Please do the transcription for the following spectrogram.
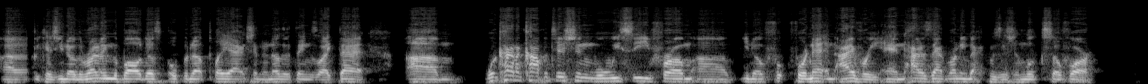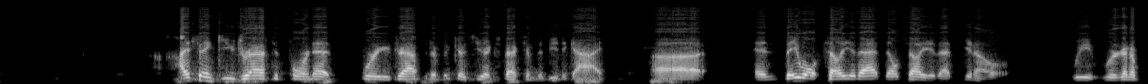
uh, because you know the running the ball does open up play action and other things like that. Um, what kind of competition will we see from uh, you know F- Fournette and Ivory, and how does that running back position look so far? I think you drafted Fournette where you drafted him because you expect him to be the guy, uh, and they won't tell you that. They'll tell you that you know we we're gonna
